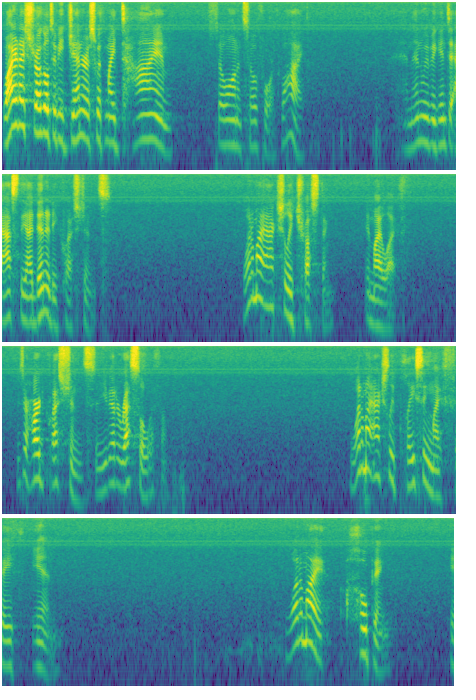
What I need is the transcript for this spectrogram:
Why did I struggle to be generous with my time? So on and so forth. Why? And then we begin to ask the identity questions. What am I actually trusting in my life? These are hard questions, and you've got to wrestle with them what am I actually placing my faith in? What am I hoping in?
